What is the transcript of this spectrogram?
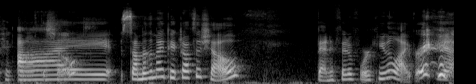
pick them off the shelf? Some of them I picked off the shelf. Benefit of working in a library. Yeah.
